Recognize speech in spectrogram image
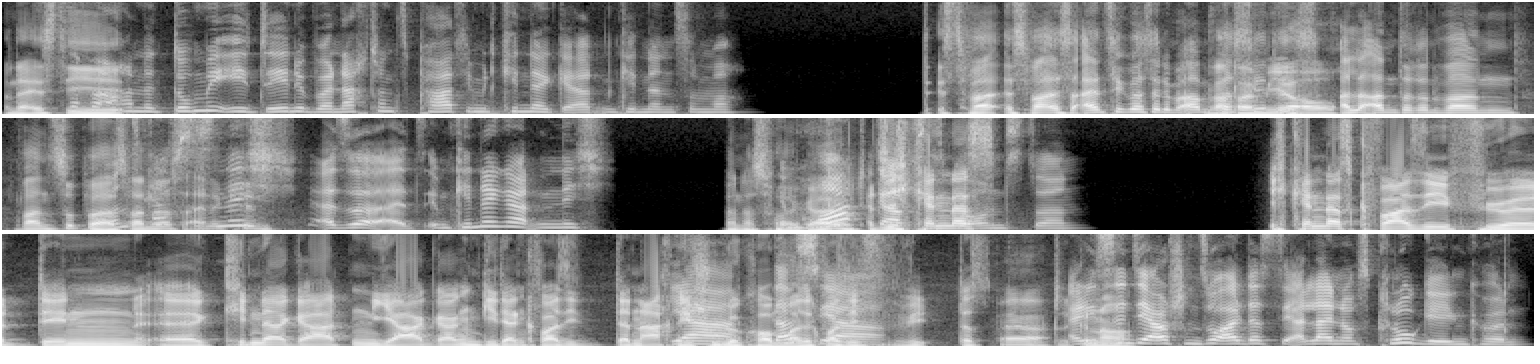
Und da ist Das die, ist aber auch eine dumme Idee, eine Übernachtungsparty mit Kindergärtenkindern zu machen. es war, es war das Einzige, was in dem Abend War bei passiert mir ist. auch. Alle anderen waren, waren super. Bei Es war nur uns das eine es Kind. nicht. Also als, im Kindergarten nicht. Fand das voll Im geil. Hort Also ich gab's kenn es das- bei uns dann. Ich kenne das quasi für den äh, Kindergartenjahrgang, die dann quasi danach in Ja, die Schule kommen. das Also quasi ja. wie- das, Ja. Ja, Die genau. sind ja auch schon so alt, dass sie allein aufs Klo gehen können.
